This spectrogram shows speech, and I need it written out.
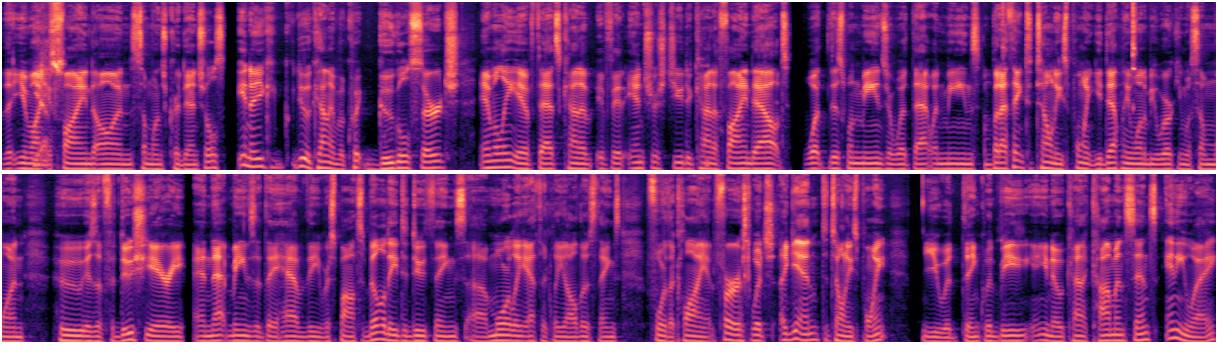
that you might Yes. find on someone's credentials. You know, you can do a kind of a quick Google search, Emily, if that's kind of if it interests you to kind of find out what this one means or what that one means. But I think to Tony's point, you definitely want to be working with someone who is a fiduciary, and that means that they have the responsibility to do things uh, morally, ethically, all those things for the client first. Which, again, to Tony's point, you would think would be you know kind of common sense anyway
